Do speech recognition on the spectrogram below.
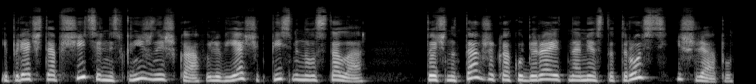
и прячет общительность в книжный шкаф или в ящик письменного стола, точно так же, как убирает на место трость и шляпу.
